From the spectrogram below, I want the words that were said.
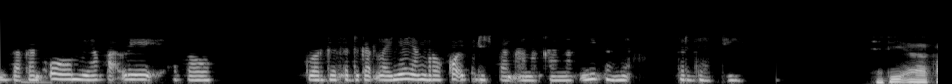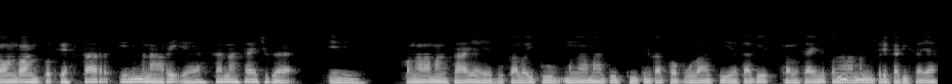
misalkan om ya pak le atau keluarga terdekat lainnya yang merokok itu di depan anak-anak ini banyak terjadi. Jadi eh, kawan-kawan podcaster ini menarik ya karena saya juga ini pengalaman saya ya Bu kalau Ibu mengamati di tingkat populasi ya tapi kalau saya ini pengalaman hmm. pribadi saya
